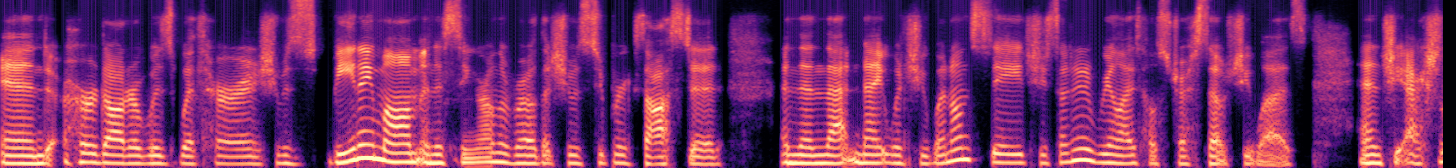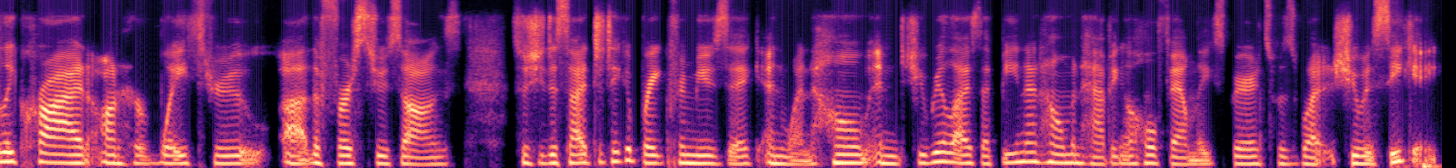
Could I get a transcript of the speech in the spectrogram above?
And her daughter was with her, and she was being a mom and a singer on the road that she was super exhausted. And then that night, when she went on stage, she suddenly realized how stressed out she was. And she actually cried on her way through uh, the first two songs. So she decided to take a break from music and went home. And she realized that being at home and having a whole family experience was what she was seeking.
